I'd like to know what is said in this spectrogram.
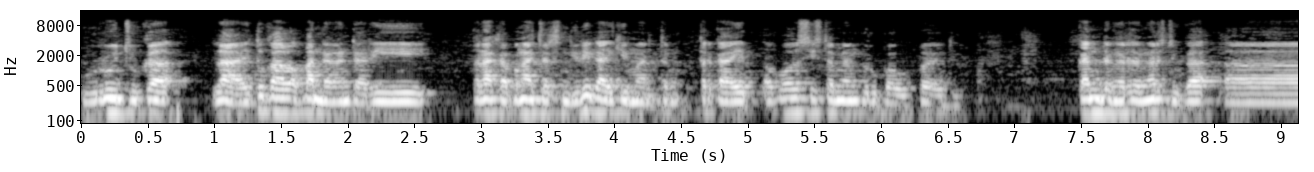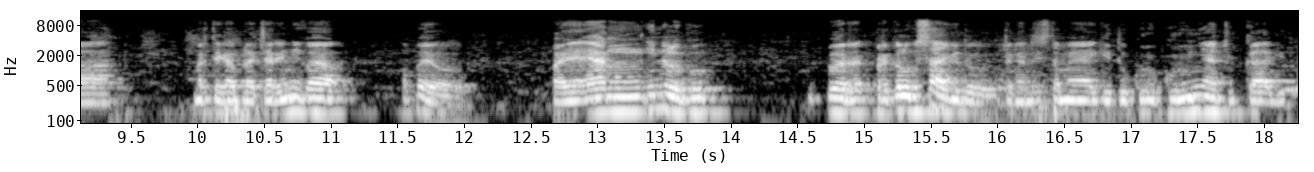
guru juga lah itu kalau pandangan dari tenaga pengajar sendiri kayak gimana ter- terkait apa sistem yang berubah-ubah itu kan dengar-dengar juga eh, merdeka belajar ini kayak apa ya banyak yang ini loh bu ber, berkeluh kesah gitu dengan sistemnya gitu guru-gurunya juga gitu.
